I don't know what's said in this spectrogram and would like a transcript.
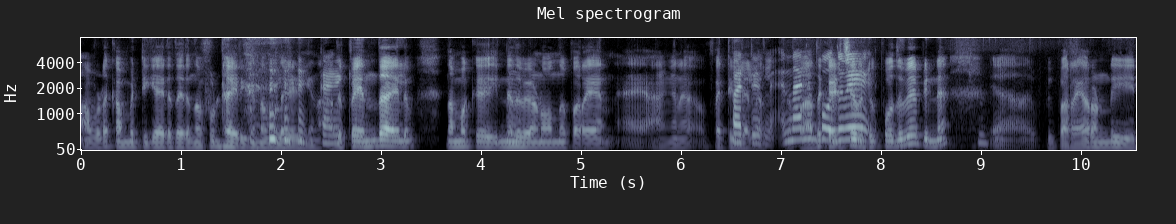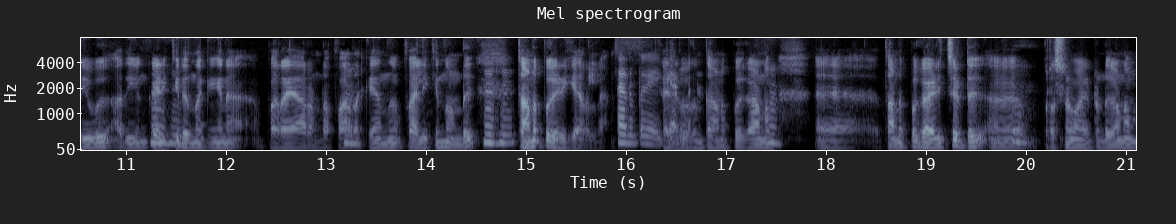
അവിടെ കമ്മിറ്റിക്കാർ തരുന്ന ഫുഡായിരിക്കും നമ്മൾ കഴിക്കുന്നത്. അതിപ്പോ. എന്തായാലും നമുക്ക് ഇന്നത് ഉം. വേണമെന്ന് പറയാൻ ഏഹ്, അങ്ങനെ പറ്റില്ലല്ലോ. പറ്റില്ല. അപ്പോൾ എന്നാലും അത് കഴിച്ചേ പറ്റും പറ്റൂ. പൊതുവേ പിന്നെ ഉം. ഏഹ്, പറയാറുണ്ട് എരിവ് അധികം ഉം. കഴിക്കരുതെന്നൊക്കെ ഇങ്ങനെ പറയാറുണ്ട്. അപ്പൊ. അതൊക്കെ ഒന്ന് പാലിക്കുന്നുണ്ട് ഉം. തണുപ്പ് കഴിക്കാറില്ല. കഴിവതും തണുപ്പ്. കാരണം തണുപ്പ് കഴിച്ചിട്ട് പ്രശ്നമായിട്ടുണ്ട്. കാരണം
